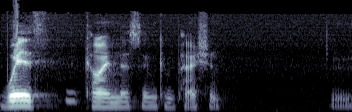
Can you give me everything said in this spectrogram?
with kindness and compassion. Mm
